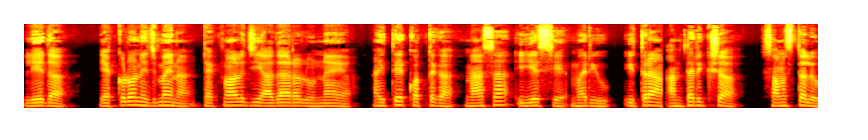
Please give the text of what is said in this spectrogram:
లేదా ఎక్కడో నిజమైన టెక్నాలజీ ఆధారాలు ఉన్నాయా? అయితే కొత్తగా నాసా ఈఎస్ఏ మరియు ఇతర అంతరిక్ష సంస్థలు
